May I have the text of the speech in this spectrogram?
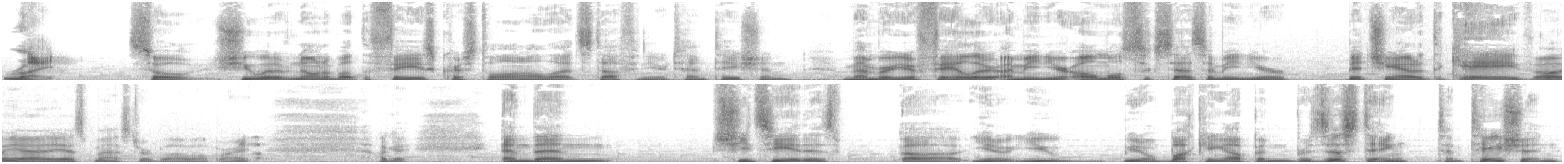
right. So she would have known about the phase crystal and all that stuff in your temptation. Remember your failure? I mean, your almost success. I mean, you're bitching out at the cave. Oh yeah, yes, master. Blah blah. blah right. Okay. And then she'd see it as, uh, you know, you you know, bucking up and resisting temptation,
